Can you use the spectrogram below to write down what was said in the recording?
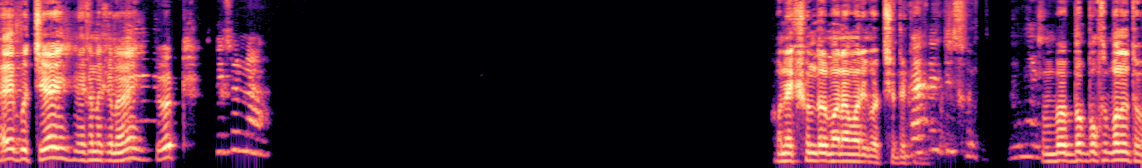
এই, বুঝছি, এই, এখানে কেন? এই অনেক সুন্দর মারামারি করছে দেখে। বলে বন্ধু তো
